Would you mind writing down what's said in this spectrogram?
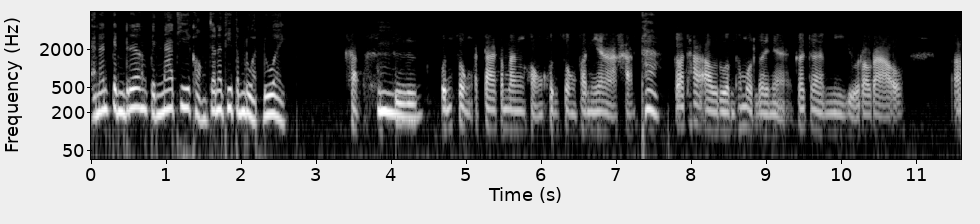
อันนั้นเป็นเรื่องเป็นหน้าที่ของเจ้าหน้าที่ตำรวจด้วย ครับมคือ ขนส่งอัตรากำลังของขนส่งตอนนี้นะครับค่ะก็ถ้าเอารวมทั้งหมดเลยเนี่ย ก็จะมีอยู่ราวๆอ่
